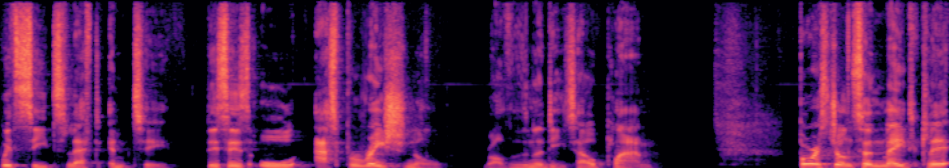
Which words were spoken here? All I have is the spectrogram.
with seats left empty. This is all aspirational rather than a detailed plan. Boris Johnson made clear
